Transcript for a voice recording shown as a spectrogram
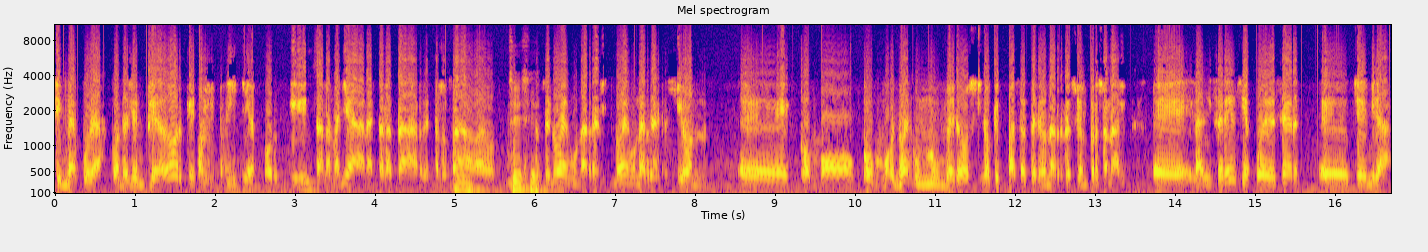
si, me apuras, con el empleador que con la familia, porque está la mañana, está la tarde, está los sábados, entonces no es una no es una relación eh, como, como no es un número, sino que pasa a tener una relación personal. Eh, la diferencia puede ser, eh, che, mira,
